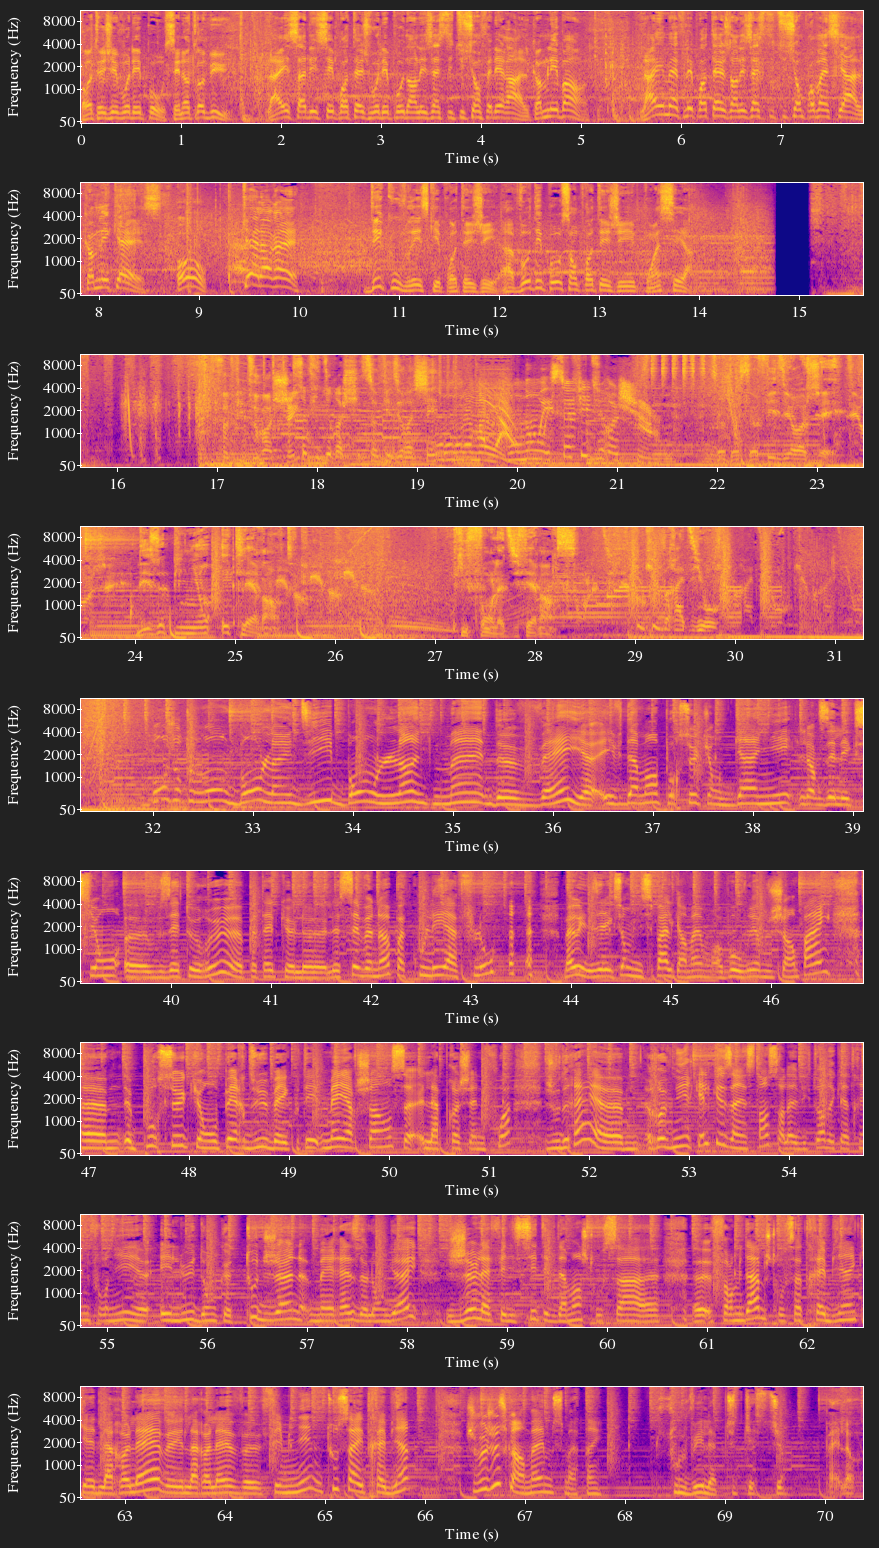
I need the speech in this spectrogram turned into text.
Protégez vos dépôts, c'est notre but. La SADC protège vos dépôts dans les institutions fédérales, comme les banques. L'AMF les protège dans les institutions provinciales, comme les caisses. Oh, quel arrêt! Découvrez ce qui est protégé à vos dépôts sont protégés.ca. Sophie Durocher. Sophie Durocher. Sophie Durocher. Mon nom est Sophie Durocher. Sophie Durocher. Des opinions éclairantes qui font la différence. Cube Radio. Bonjour tout le monde, bon lundi, bon lendemain de veille. Évidemment, pour ceux qui ont gagné leurs élections, euh, vous êtes heureux. Peut-être que le, le 7-Up a coulé à flot. ben oui, les élections municipales quand même, on va pas ouvrir du champagne. Euh, pour ceux qui ont perdu, ben écoutez, meilleure chance la prochaine fois. Je voudrais euh, revenir quelques instants sur la victoire de Catherine Fournier, euh, élue donc toute jeune mairesse de Longueuil. Je la félicite, évidemment, je trouve ça euh, euh, formidable, je trouve ça très bien qu'il y ait de la relève et de la relève euh, féminine. Tout ça est très bien. Je veux juste quand même ce matin soulever la petite question. Ben là,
